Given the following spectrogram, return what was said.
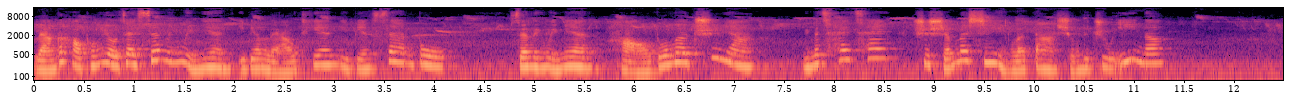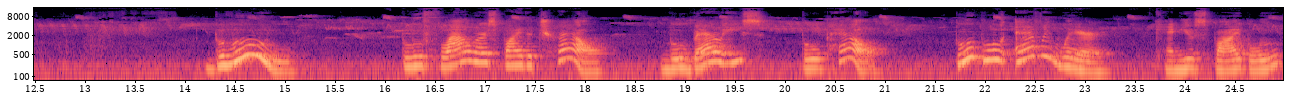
两个好朋友在森林里面一边聊天一边散步。森林里面好多乐趣呀！你们猜猜是什么吸引了大熊的注意呢？Blue, blue flowers by the trail, blueberries, blue pale, blue blue everywhere. Can you spy blue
